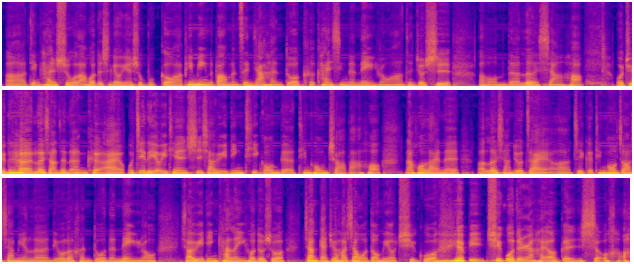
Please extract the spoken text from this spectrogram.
呃点看数啦，或者是留言数不够啊，拼命的帮我们增加很多可看性的内容啊，这就是呃我们的乐祥哈。我觉得乐祥真的很可爱。我记得有一天是小雨丁提供的天空照吧，哈，那后来呢，呃乐祥就在呃这个天空照下面呢留了很多的内容，小雨丁看了以后就说，这样感觉好像我。都没有去过，因为比去过的人还要更熟哈，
